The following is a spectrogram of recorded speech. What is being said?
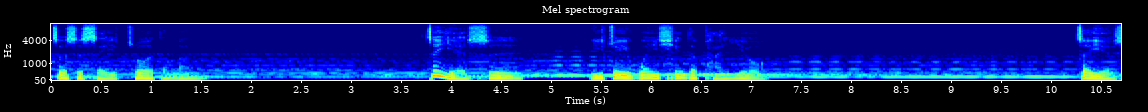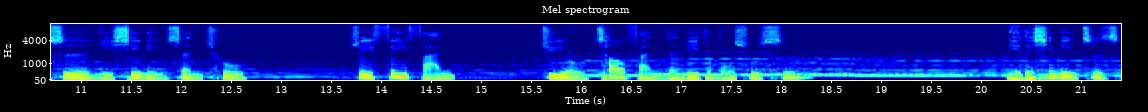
这是谁做的吗？这也是你最温馨的朋友，这也是你心灵深处最非凡、具有超凡能力的魔术师，你的心灵智者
